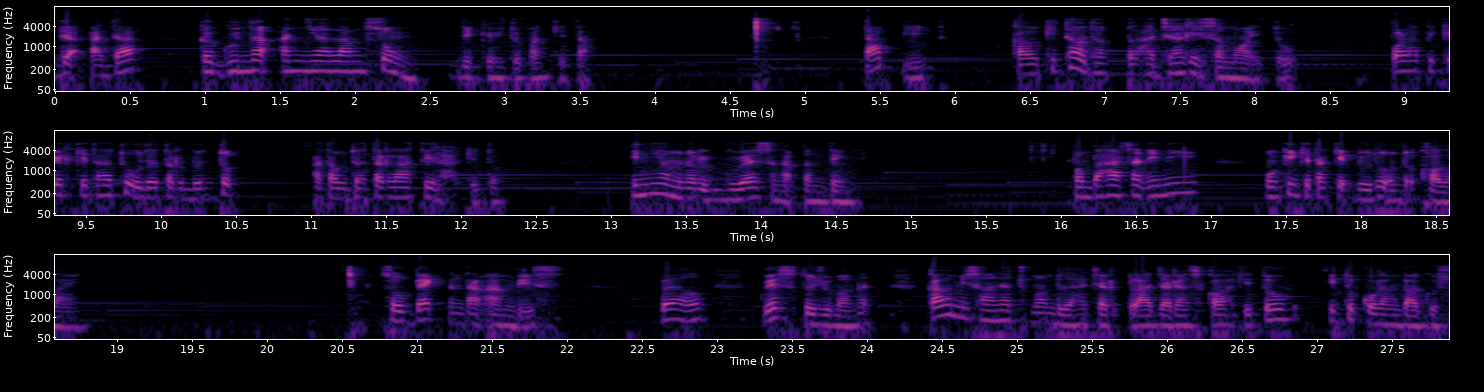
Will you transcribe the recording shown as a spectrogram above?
gak ada kegunaannya langsung di kehidupan kita. Tapi, kalau kita udah pelajari semua itu, pola pikir kita tuh udah terbentuk atau udah terlatih lah gitu. Ini yang menurut gue sangat penting. Pembahasan ini mungkin kita keep dulu untuk call line. So back tentang ambis. Well, gue setuju banget. Kalau misalnya cuma belajar pelajaran sekolah gitu, itu kurang bagus.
